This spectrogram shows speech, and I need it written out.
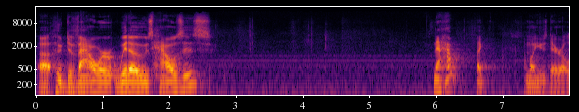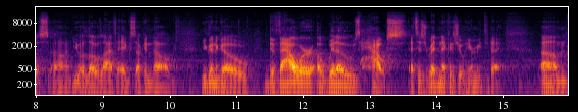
Uh, who devour widows' houses. Now, how, like, I'm going to use Daryl's, uh, you a low life egg sucking dog. You're going to go devour a widow's house. That's as redneck as you'll hear me today. Um,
